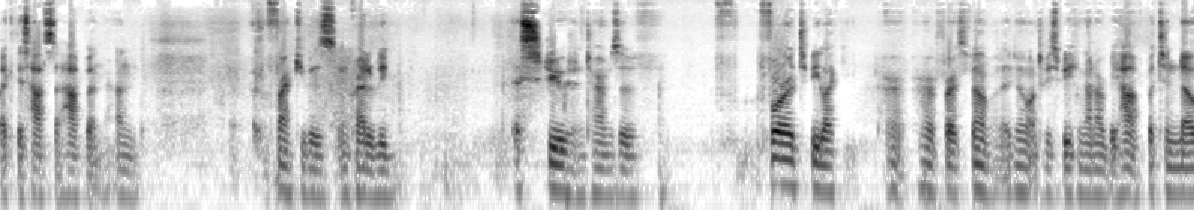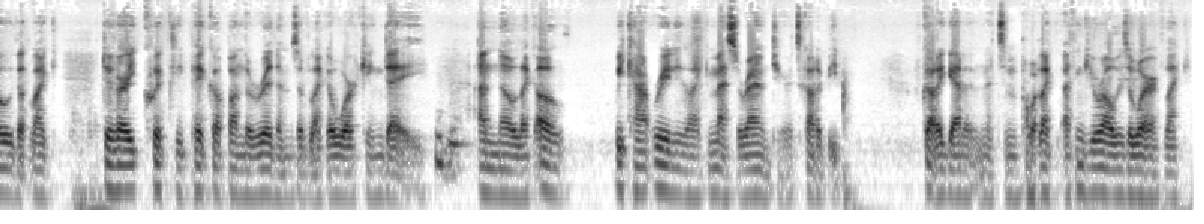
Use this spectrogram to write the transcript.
like this has to happen and uh, Frankie was incredibly astute in terms of for it to be like her, her first film and I don't want to be speaking on her behalf but to know that like to very quickly pick up on the rhythms of like a working day mm-hmm. and know like oh we can't really like mess around here. It's got to be we've got to get it and it's important like i think you were always aware of like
